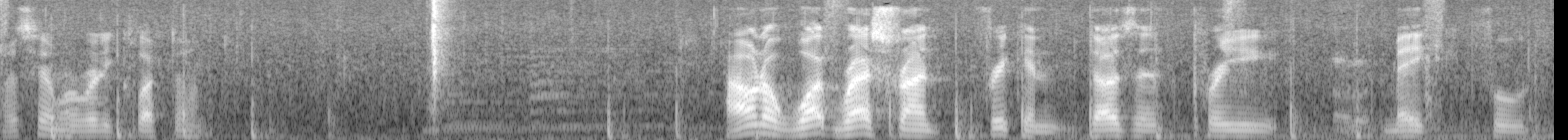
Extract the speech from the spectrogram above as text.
Let's say I'm already on. I don't know what restaurant freaking doesn't pre-make food.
